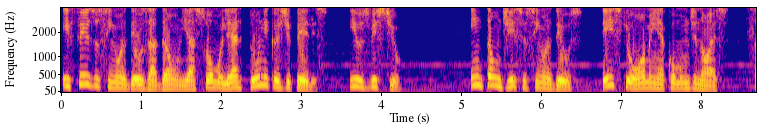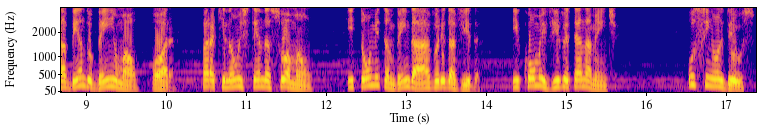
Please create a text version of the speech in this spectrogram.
E fez o Senhor Deus Adão e a sua mulher túnicas de peles, e os vestiu. Então disse o Senhor Deus, Eis que o homem é comum de nós, sabendo bem e o mal, ora, para que não estenda sua mão, e tome também da árvore da vida, e coma e viva eternamente. O Senhor Deus,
